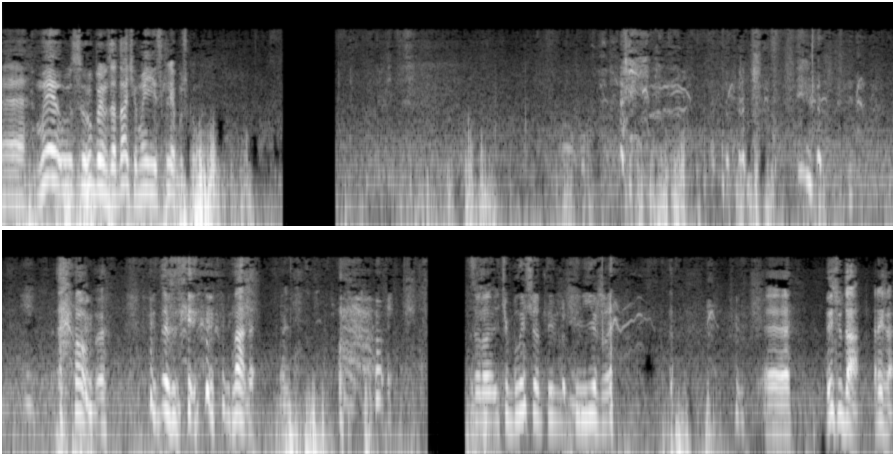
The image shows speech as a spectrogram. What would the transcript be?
Е, Ми усугубимо задачу, ми її з хлібушком. О, е, Підожди. Надо. Це чим ближче, тим, тим гірше. Е, Іди сюди, рижа.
